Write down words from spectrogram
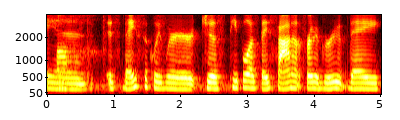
and oh. it's basically where just people as they sign up for the group they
